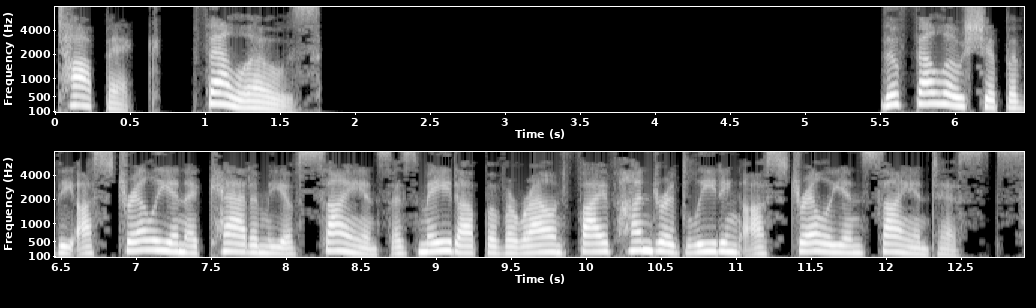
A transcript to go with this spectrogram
Topic. Fellows The Fellowship of the Australian Academy of Science is made up of around 500 leading Australian scientists.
